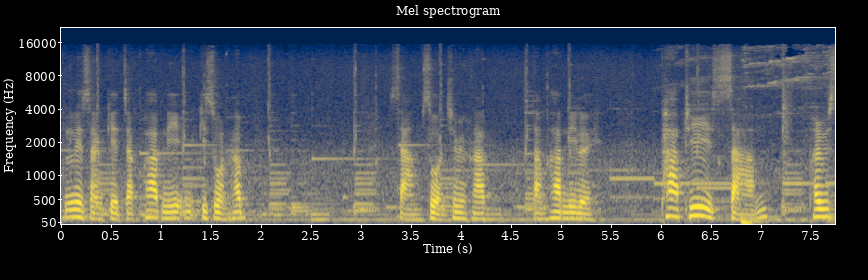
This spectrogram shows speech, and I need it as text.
นักเรียนสังเกตจากภาพนี้กี่ส่วนครับ 3 ส่วนใช่ไหมครับ ตามภาพนี้เลย ภาพที่ 3 ภาพที่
